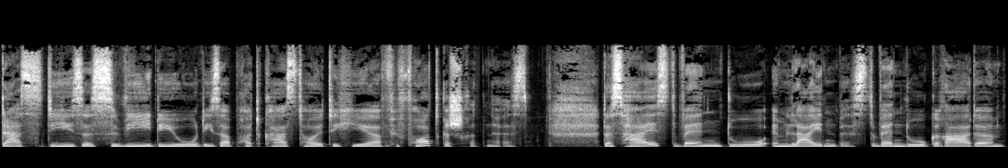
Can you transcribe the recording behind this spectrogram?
dass dieses Video, dieser Podcast heute hier für Fortgeschrittene ist. Das heißt, wenn du im Leiden bist, wenn du gerade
